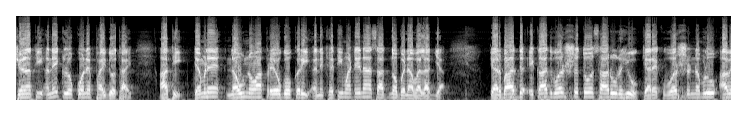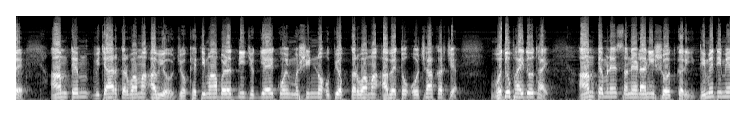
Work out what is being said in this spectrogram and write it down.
જેનાથી અનેક લોકોને ફાયદો થાય. આથી તેમણે નવનવા પ્રયોગો કરી અને ખેતી માટેના સાધનો બનાવવા લાગ્યા. ત્યારબાદ એકાદ વર્ષ તો સારું રહ્યું, ક્યારેક વર્ષ નબળું આવે. આમ તેમ વિચાર કરવામાં આવ્યો, જો ખેતીમાં બળદની જગ્યાએ કોઈ મશીનનો ઉપયોગ કરવામાં આવે તો ઓછા ખર્ચે વધુ ફાયદો થાય. આમ તેમણે સનેડાની શોધ કરી. ધીમે ધીમે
